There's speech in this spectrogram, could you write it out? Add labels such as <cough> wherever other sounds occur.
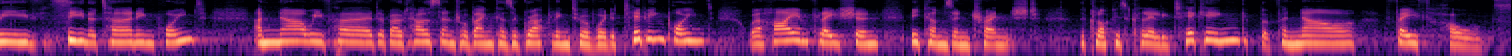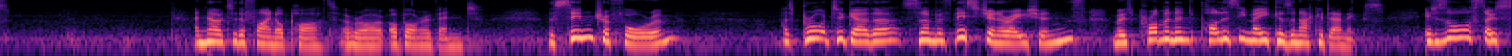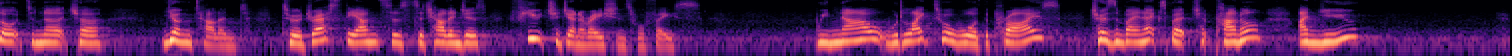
a turning. And now we've heard about how central bankers are grappling to avoid a tipping point where high inflation becomes entrenched. The clock is clearly ticking, but for now, faith holds. And now to the final part of our, of our event. The Sintra Forum has brought together some of this generation's most prominent policymakers and academics. It has also sought to nurture young talent to address the answers to challenges future generations will face. We now would like to award the prize chosen by an expert panel and you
